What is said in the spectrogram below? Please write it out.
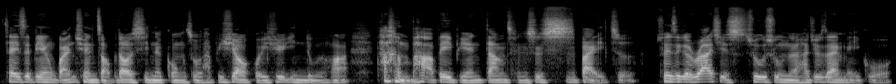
在这边完全找不到新的工作，他必须要回去印度的话，他很怕被别人当成是失败者。所以这个 Rajesh 叔叔呢，他就在美国，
